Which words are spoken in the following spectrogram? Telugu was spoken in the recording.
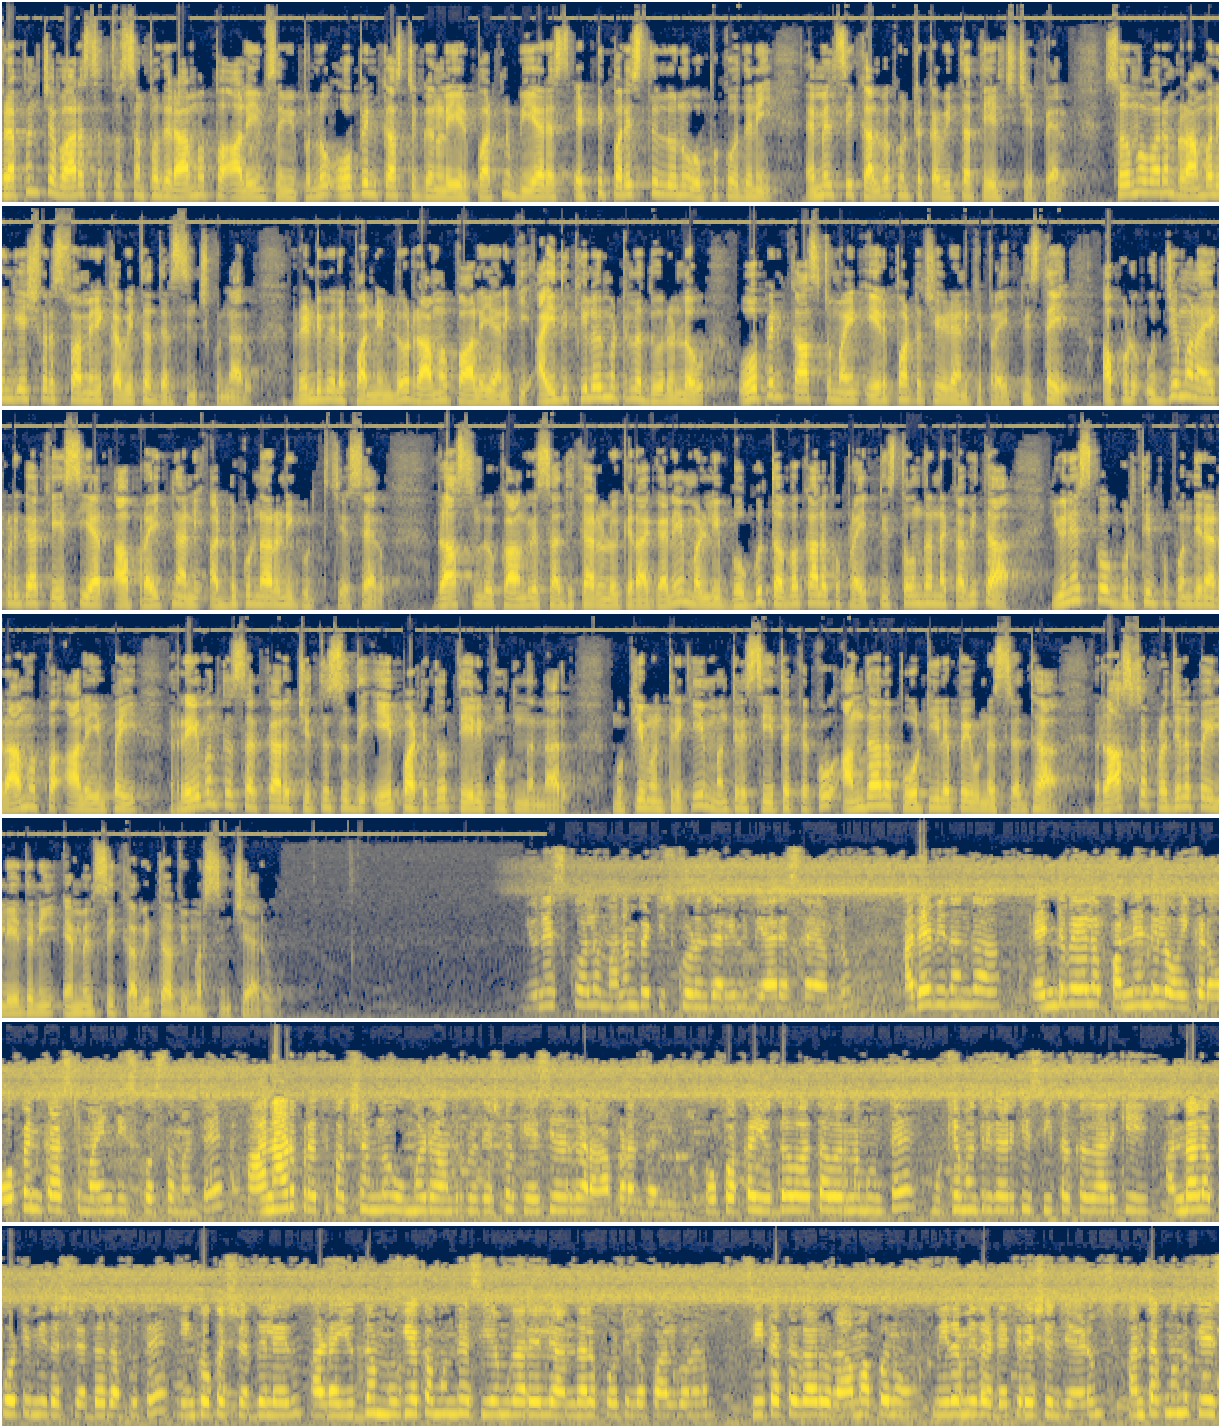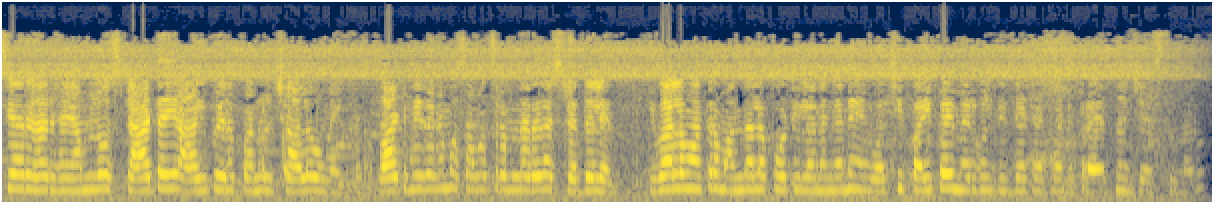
ప్రపంచ వారసత్వ సంపద రామప్ప ఆలయం సమీపంలో ఓపెన్ కాస్ట్ గనుల ఏర్పాటును బీఆర్ఎస్ ఎట్టి పరిస్థితుల్లోనూ ఒప్పుకోదని ఎమ్మెల్సీ కల్వకుంట్ల కవిత తేల్చి చెప్పారు. సోమవారం రామలింగేశ్వర స్వామిని కవిత దర్శించుకున్నారు. రెండు వేల పన్నెండులో రామప్ప ఆలయానికి ఐదు కిలోమీటర్ల దూరంలో ఓపెన్ కాస్ట్ మైన్ ఏర్పాటు చేయడానికి ప్రయత్నిస్తే అప్పుడు ఉద్యమ నాయకుడిగా కేసీఆర్ ఆ ప్రయత్నాన్ని అడ్డుకున్నారని గుర్తు చేశారు. రాష్ట్రంలో కాంగ్రెస్ అధికారంలోకి రాగానే మళ్ళీ బొగ్గు తవ్వకాలకు ప్రయత్నిస్తోందన్న కవిత యునెస్కో గుర్తింపు పొందిన రామప్ప ఆలయంపై రేవంత్ సర్కారు ఏ ఏపాటితో తేలిపోతుందన్నారు. ముఖ్యమంత్రికి మంత్రి సీతక్కకు అందాల పోటీలపై ఉన్న శ్రద్ధ రాష్ట్ర ప్రజలపై లేదని ఎమ్మెల్సీ కవిత విమర్శించారు. యునెస్కోలో మనం పెట్టించుకోవడం జరిగింది బీఆర్ఎస్ హయాంలో. అదేవిధంగా రెండు వేల పన్నెండులో ఇక్కడ ఓపెన్ కాస్ట్ మైన్ తీసుకొస్తామంటే ఆనాడు ప్రతిపక్షంలో ఉమ్మడి ఆంధ్రప్రదేశ్లో కేసీఆర్ గారు ఆపడం జరిగింది. ఓ పక్క యుద్ధ వాతావరణం ఉంటే ముఖ్యమంత్రి గారికి సీతక్క గారికి అందాల పోటీ మీద శ్రద్ధ తప్పితే ఇంకొక శ్రద్ధ లేదు. ఆడ యుద్ధం ముగియక ముందే సీఎం గారు వెళ్ళి అందాల పోటీలో పాల్గొనడం సీతక్క గారు రామప్పను మీద మీద డెకరేషన్ చేయడం అంతకుముందు కేసీఆర్ గారి హయాంలో స్టార్ట్ అయ్యి ఆగిపోయిన పనులు చాలా ఉన్నాయి ఇక్కడ. వాటి మీదనేమో సంవత్సరంన్నరగా శ్రద్ధ లేదు. ఇవాళ మాత్రం అందాల పోటీలు అనగానే వచ్చి పై పై మెరుగులు దిద్దేటటువంటి ప్రయత్నం చేస్తున్నారు.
